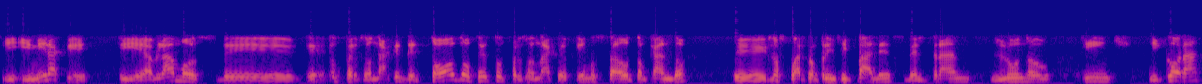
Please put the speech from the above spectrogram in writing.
Y, y mira que si hablamos de estos personajes, de todos estos personajes que hemos estado tocando, eh, los cuatro principales, Beltrán, Luno, Hinch y Cora,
